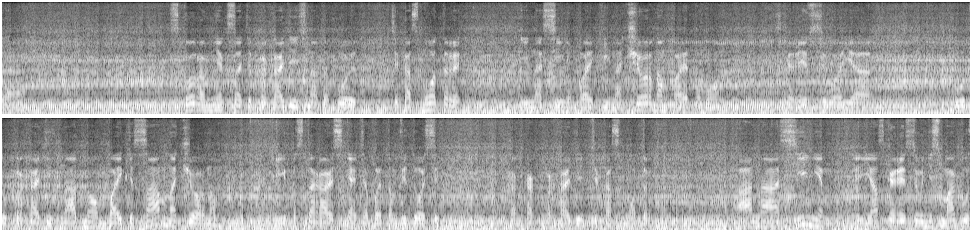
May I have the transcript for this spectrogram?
Да. Скоро мне, кстати, проходить надо будет техосмотр и на синем байке, и на черном, поэтому, скорее всего, я буду проходить на одном байке сам, на черном. И постараюсь снять об этом видосик, как, как проходить техосмотр. А на синем я, скорее всего, не смогу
